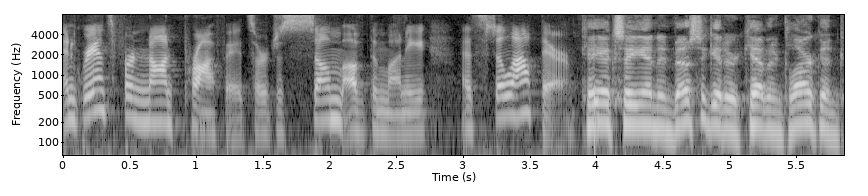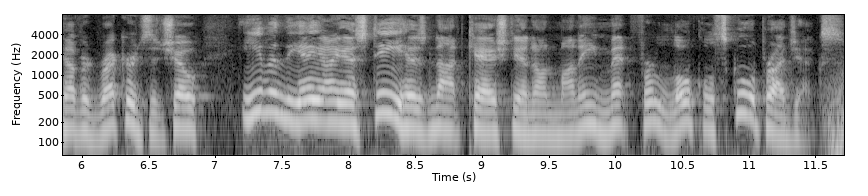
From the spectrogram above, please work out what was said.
and grants for nonprofits are just some of the money that's still out there. KXAN investigator Kevin Clark uncovered records that show even the AISD has not cashed in on money meant for local school projects.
